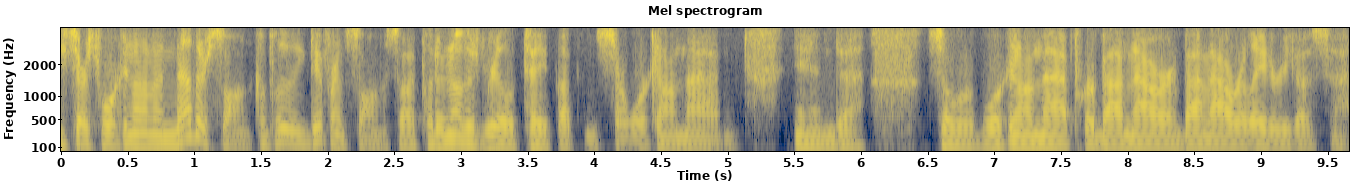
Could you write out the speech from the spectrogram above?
he starts working on another song, completely different song. So I put another reel of tape up and start working on that. And, uh, so we're working on that for about an hour. And about an hour later, he goes, uh,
